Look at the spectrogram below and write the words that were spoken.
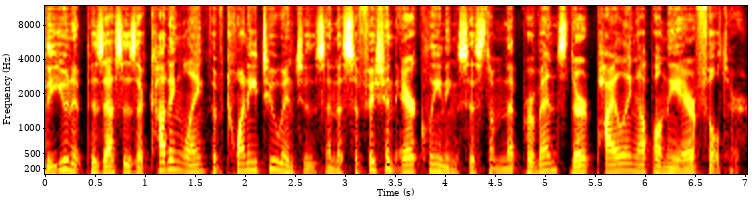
The unit possesses a cutting length of 22 inches and a sufficient air cleaning system that prevents dirt piling up on the air filter.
